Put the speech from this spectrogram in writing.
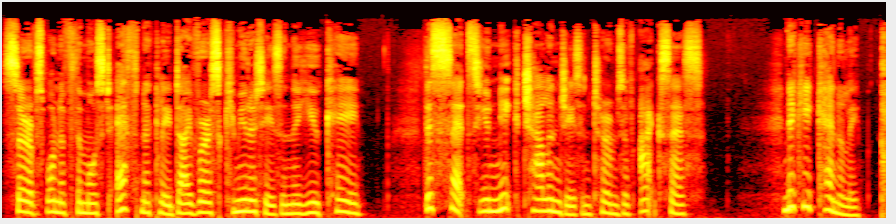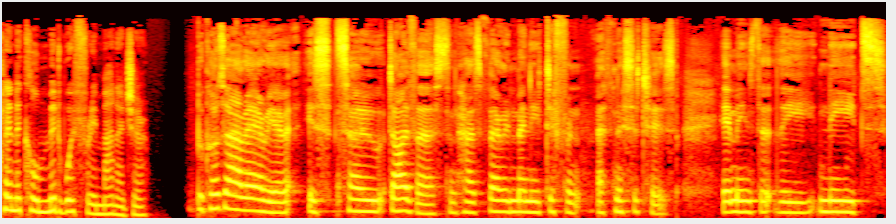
serves one of the most ethnically diverse communities in the UK. This sets unique challenges in terms of access. Nikki Kennelly, Clinical Midwifery Manager. Because our area is so diverse and has very many different ethnicities, it means that the needs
